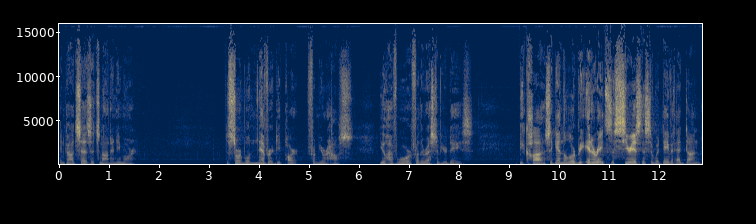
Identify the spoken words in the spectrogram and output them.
And God says it's not anymore. The sword will never depart from your house. You'll have war for the rest of your days. Because, again, the Lord reiterates the seriousness of what David had done.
